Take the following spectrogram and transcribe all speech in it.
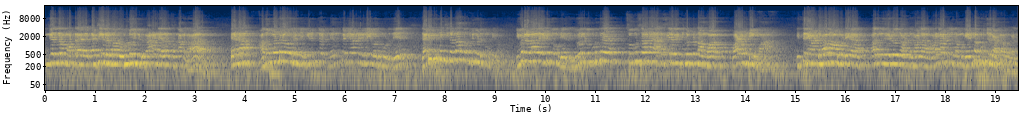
இங்க இருக்கிற மற்ற கட்சிகள் எல்லாம் அதை உள்ளொதுக்கீடு வேணாம்னு ஏதாவது சொன்னாங்களா? ஏன்னா அது போன்ற ஒரு இருக்க நெருக்கடியான நிலை வரும்பொழுது தலித் கட்சிகள் தான் அந்த முடிவு எடுக்க முடியும். இவர்களால எடுக்க முடியாது. இவர்கள் கொடுக்குற சொகுசான அரசியலை வைத்துக்கொண்டு நாம் வா- வாழ முடியுமா? இத்தனை ஆண்டு காலம் அவருடைய அறுபது எழுபது ஆண்டு கால வரலாற்றில் நமக்கு என்ன கொடுத்துருக்காங்க அவர்கள்?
